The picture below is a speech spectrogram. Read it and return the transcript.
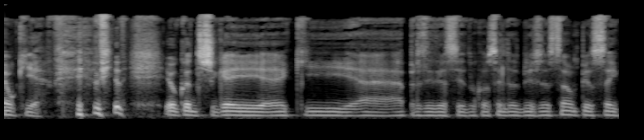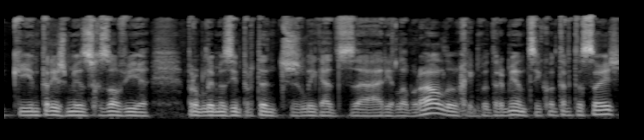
é o que é. Eu, quando cheguei aqui à presidência do Conselho de Administração, pensei que em três meses resolvia problemas importantes ligados à área laboral, reenquadramentos e contratações,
